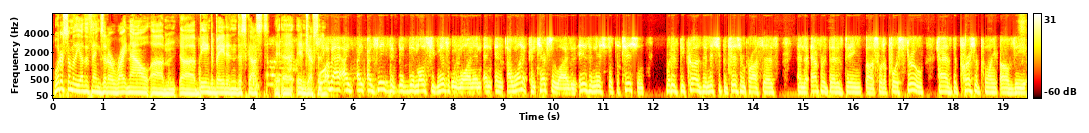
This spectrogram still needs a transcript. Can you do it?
What are some of the other things that are right now um, uh, being debated and discussed uh, in Jeff City? Well, I mean, I, I, I think that the, the most significant one, and, and, and I want to contextualize it, is initiative petition, but it's because the initiative petition process and the effort that is being uh, sort of pushed through has the pressure point of the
